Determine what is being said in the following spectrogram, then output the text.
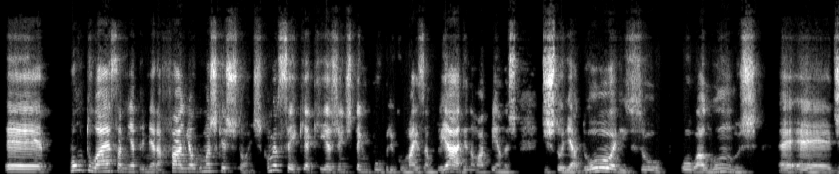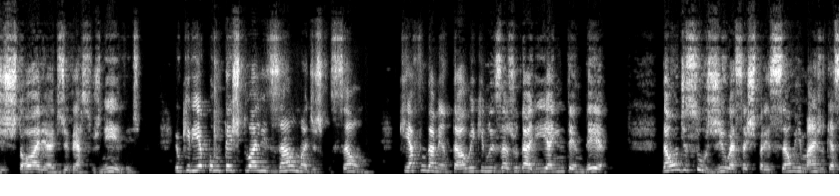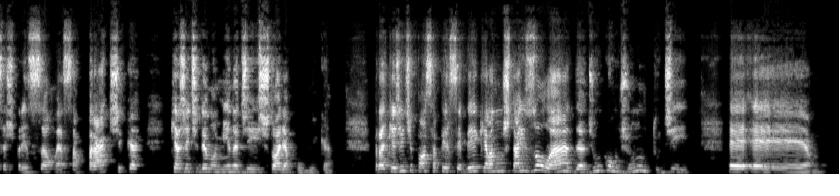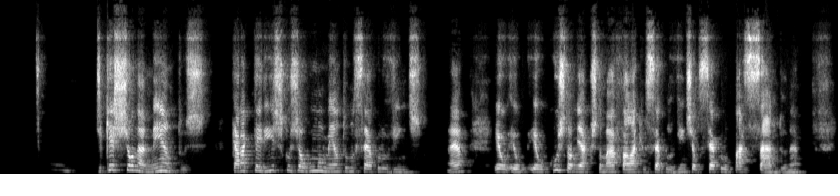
é, pontuar essa minha primeira fala em algumas questões. Como eu sei que aqui a gente tem um público mais ampliado, e não apenas de historiadores ou, ou alunos é, é, de história de diversos níveis, eu queria contextualizar uma discussão que é fundamental e que nos ajudaria a entender da onde surgiu essa expressão e mais do que essa expressão, essa prática que a gente denomina de história pública, para que a gente possa perceber que ela não está isolada de um conjunto de é, é, de questionamentos característicos de algum momento no século XX. Né? Eu, eu, eu custo a me acostumar a falar que o século XX é o século passado. Né?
